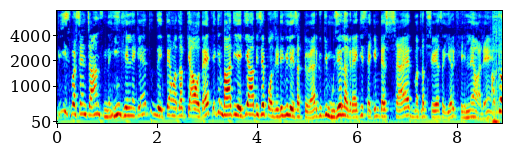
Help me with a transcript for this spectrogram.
20 परसेंट चांस नहीं खेलने के लिए। तो देखते हैं मतलब क्या होता है। लेकिन बात यह कि आप इसे पॉजिटिव ही ले सकते हो यार, क्योंकि मुझे लग रहा है कि सेकंड टेस्ट शायद मतलब श्रेयस अय्यर खेलने वाले हैं। अब जो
